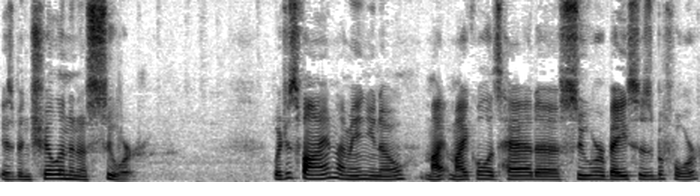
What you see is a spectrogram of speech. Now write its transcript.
is been chilling in a sewer which is fine. I mean, you know, My- Michael has had uh, sewer bases before,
